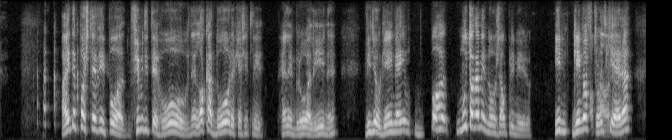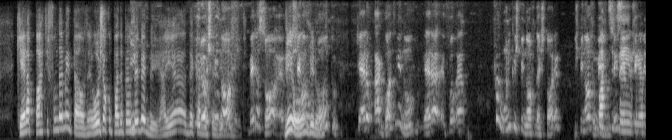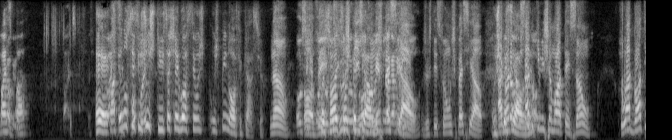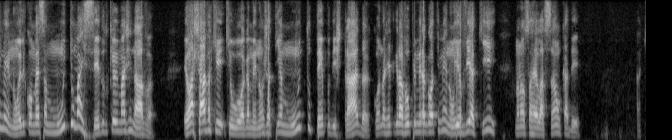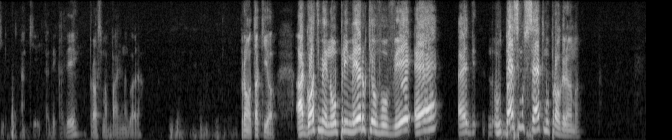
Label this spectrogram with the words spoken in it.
Aí depois teve, pô, filme de terror, né? Locadora que a gente relembrou ali, né? Videogame, aí, porra, muito Agamenon já o primeiro. E Game of Thrones, que era que era a parte fundamental, né? Hoje ocupada pelo e BBB. Aí a decadência. Virou spin-off, veja só. Virou, chegou num virou. ponto que era a Got Menon. Era, foi, é, foi o único spin-off da história. Spin-off mesmo. Participei, eu cheguei a participar. É, eu não sei se foi? Justiça chegou a ser um, um spin-off, Cássio. Não. Ou se oh, foi só uma edição especial. Foi um especial. Justiça foi um especial. Um Agora, especial, sabe né? o que me chamou a atenção? O Agote Menon, ele começa muito mais cedo do que eu imaginava. Eu achava que, que o Agamenon já tinha muito tempo de estrada quando a gente gravou o primeiro Agote Menon. E eu vi aqui na nossa relação, cadê? Aqui, aqui, cadê, cadê? Próxima página agora. Pronto, aqui, ó. A Got Menon, o primeiro que eu vou ver é, é o 17 programa.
